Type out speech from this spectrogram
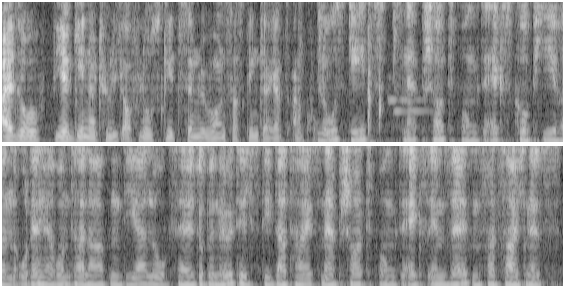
Also, wir gehen natürlich auf Los geht's, denn wir wollen uns das Ding ja jetzt angucken. Los geht's. Snapshot.exe kopieren oder herunterladen Dialogfeld. Du benötigst die Datei Snapshot.exe im selben Verzeichnis,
